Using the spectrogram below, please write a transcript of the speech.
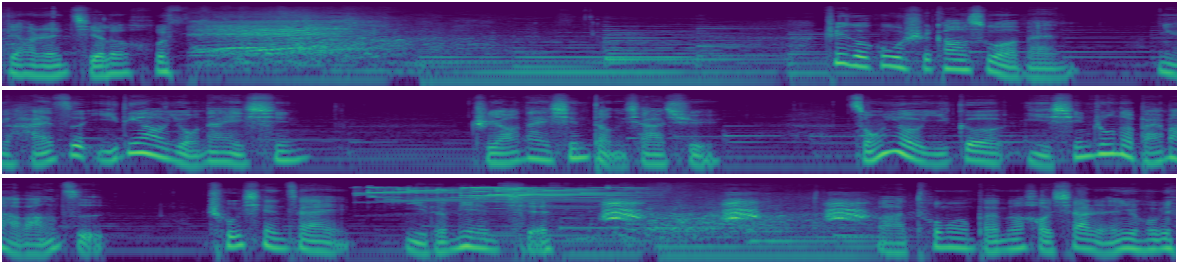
两人结了婚。这个故事告诉我们，女孩子一定要有耐心，只要耐心等下去，总有一个你心中的白马王子出现在你的面前。哇，托梦版本好吓人，有没有？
